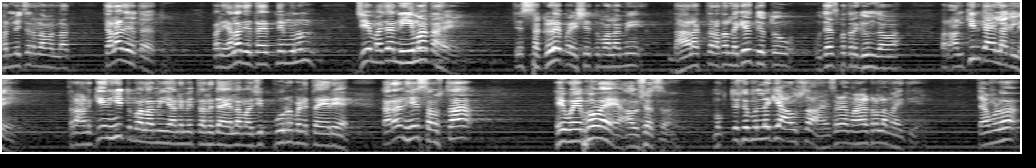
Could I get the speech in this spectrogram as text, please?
फर्निचरला म्हणलात त्याला देता येतो. पण याला देता येत नाही म्हणून जे माझ्या नियमात आहे ते सगळे पैसे तुम्हाला मी दहा लाख तर आता लगेच देतो. उद्याच पत्र घेऊन जावा. पण आणखीन काय लागले? तर आणखीनही तुम्हाला मी या निमित्तानं द्यायला माझी पूर्णपणे तयारी आहे. कारण हे संस्था हे वैभव आहे औषधाचं मुक्तेश्वर म्हणलं की औसा हे सगळ्या महाराष्ट्राला माहिती आहे. त्यामुळं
